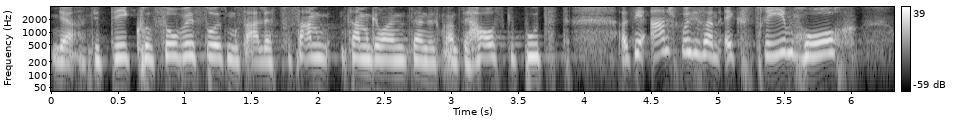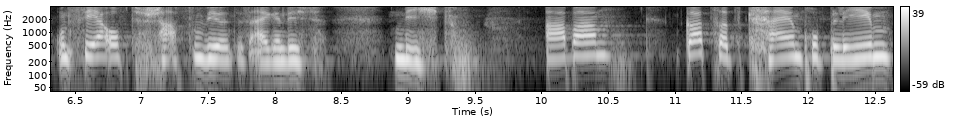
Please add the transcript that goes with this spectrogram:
Ja, die Deko sowieso, es muss alles zusammen, zusammengeräumt sein, das ganze Haus geputzt. Also die Ansprüche sind extrem hoch und sehr oft schaffen wir das eigentlich nicht. Aber Gott hat kein Problem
